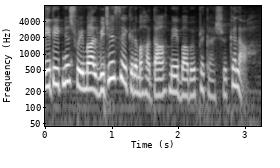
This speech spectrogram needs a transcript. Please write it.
නීතිඥ ශ්‍රීමාල් විජේසේකර මහතා මේ බව ප්‍රකාශ කළා.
